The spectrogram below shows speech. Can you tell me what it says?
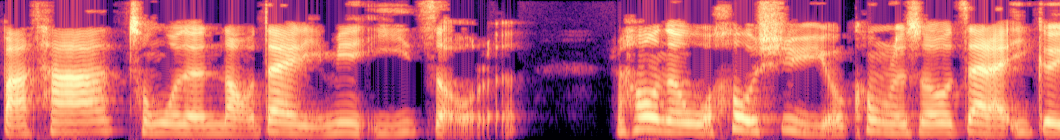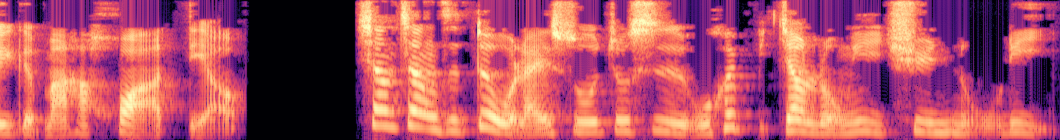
把它从我的脑袋里面移走了。然后呢，我后续有空的时候再来一个一个把它划掉。像这样子对我来说，就是我会比较容易去努力，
